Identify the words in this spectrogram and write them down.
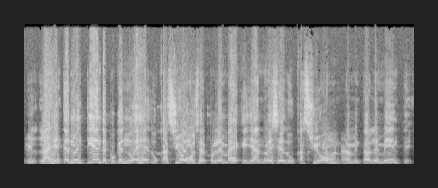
la gente no entiende porque no es educación. O sea, el problema es que ya no es educación, lamentablemente.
